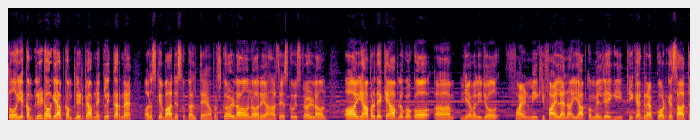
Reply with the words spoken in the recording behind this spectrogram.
तो ये कंप्लीट हो गया अब कंप्लीट पे आपने क्लिक करना है और उसके बाद इसको करते हैं यहाँ पर स्क्रॉल डाउन और यहाँ से इसको भी स्क्रॉल डाउन और यहाँ पर देखें आप लोगों को आ, ये वाली जो फाइंड मी की फ़ाइल है ना, ये आपको मिल जाएगी, ठीक है? ग्रैप कोड के साथ,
